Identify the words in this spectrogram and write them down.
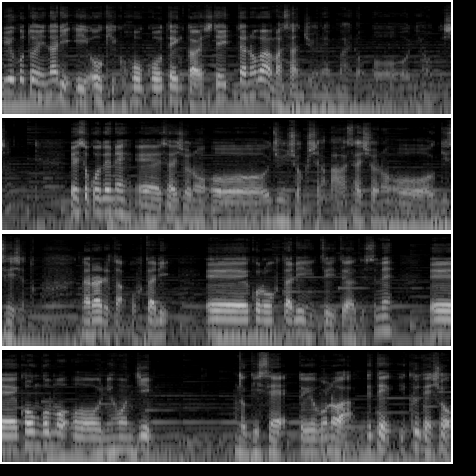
いうことになり、大きく方向転換していったのが、まあ、30年前の日本でした。えそこでね、え最初の殉職者、最初の犠牲者となられたお二人、えこのお二人についてはですね、え今後も日本人、の犠牲というものは出ていくでしょう。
